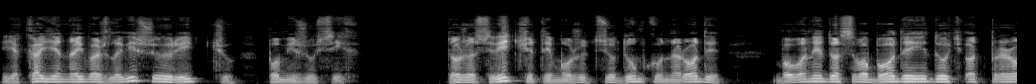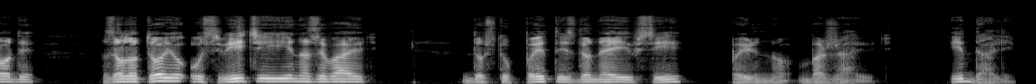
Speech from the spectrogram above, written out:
яка є найважливішою річчю поміж усіх. Тож освідчити можуть цю думку народи, бо вони до свободи йдуть від природи, золотою у світі її називають, доступитись до неї всі пильно бажають. І далі.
